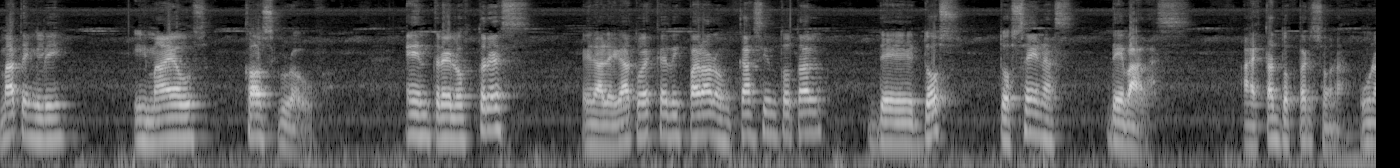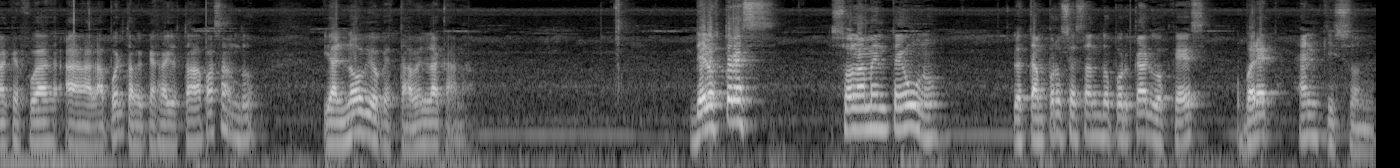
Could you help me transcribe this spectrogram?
Mattingly y Miles Cosgrove. Entre los tres, el alegato es que dispararon casi un total de dos docenas de balas a estas dos personas. Una que fue a, la puerta a ver qué rayo estaba pasando y al novio que estaba en la cama. De los tres, solamente uno lo están procesando por cargos que es Brett Hankison.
